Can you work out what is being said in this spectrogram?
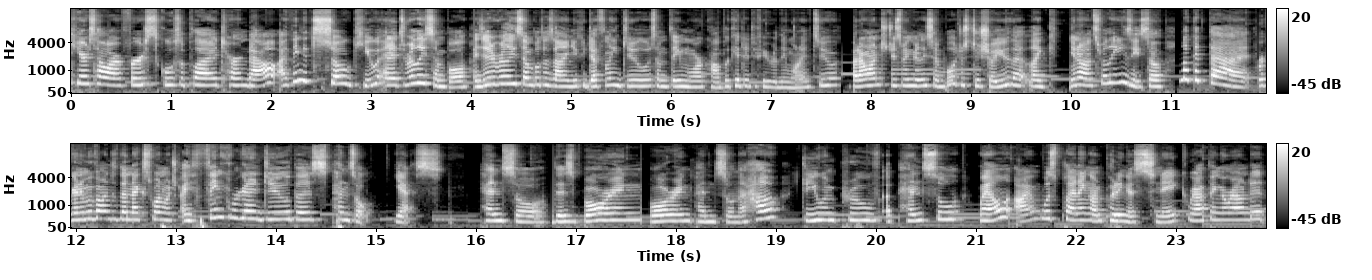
Here's how our first school supply turned out. I think it's so cute and it's really simple. I did a really simple design. You could definitely do something more complicated if you really wanted to. But I wanted to do something really simple just to show you that like, you know, it's really easy. So look at that. We're gonna move on to the next one, which I think we're gonna do this pencil. Yes pencil. This boring, boring pencil. Now, how do you improve a pencil? Well, I was planning on putting a snake wrapping around it.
